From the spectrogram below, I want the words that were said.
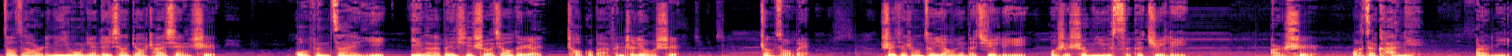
早在二零一五年的一项调查显示，过分在意、依赖微信社交的人超过百分之六十。正所谓，世界上最遥远的距离，不是生与死的距离，而是我在看你，而你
